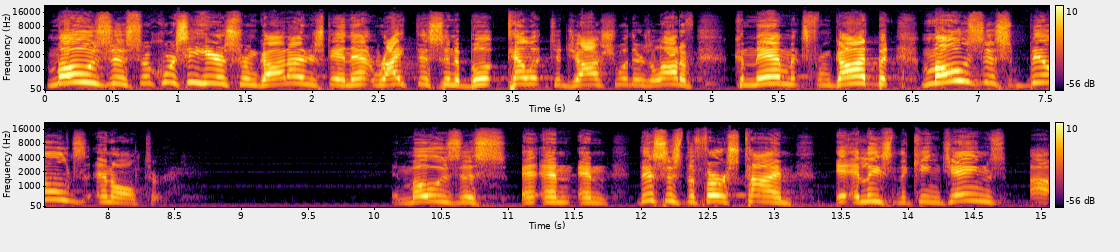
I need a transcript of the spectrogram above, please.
Moses, of course, he hears from God. I understand that. Write this in a book, tell it to Joshua. There's a lot of commandments from God, but Moses builds an altar. And Moses, and, and, and this is the first time, at least in the King James uh,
